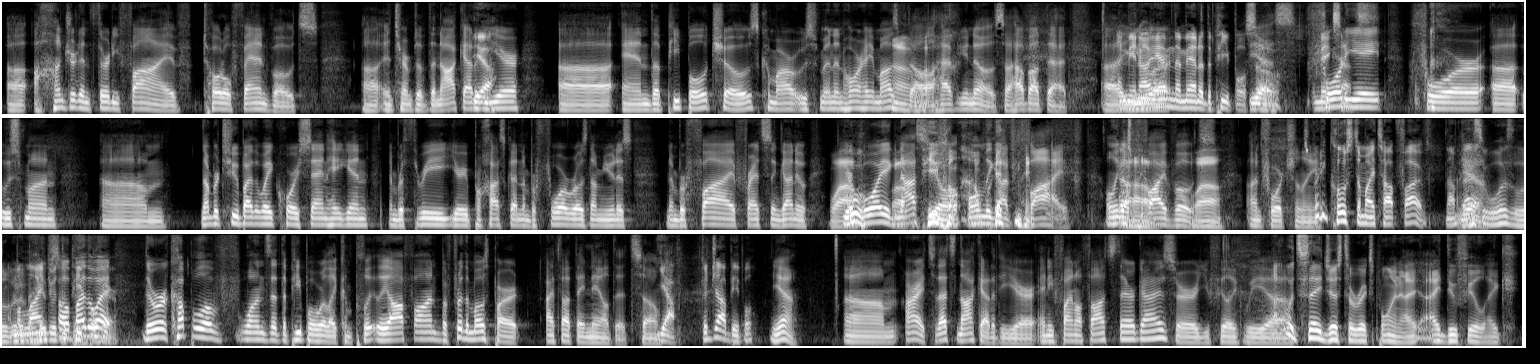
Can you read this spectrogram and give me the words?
uh, 135 total fan votes uh, in terms of the knockout of Yeah. the year. Uh, and the people chose Kamaru Usman and Jorge Masvidal. wow. I'll have you know. So how about that? Uh, I mean, I are- am the man of the people, so yes, 48 for uh, Usman. Um, number two, by the way, Corey Sandhagen. Number three, Jiri Prochazka. Number four, Rose Namajunas. Number five, Francis Ngannou. Wow. Your boy Ignacio People only got five. Only got five votes. Wow. Unfortunately. Pretty close to my top five. Not bad. Yes, it was a little I'm bit aligned hipster. with Oh, by the way, here. there were a couple of ones that the people were like completely off on, but for the most part, I thought they nailed it. So Yeah, good job, people. yeah. Um, all right, so that's knockout of the year. Any final thoughts there, guys, or you feel like we? Uh, I would say just to Rick's point, I, I do feel like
